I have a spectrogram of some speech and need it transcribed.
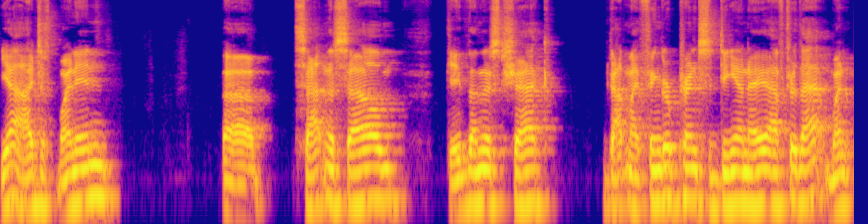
yeah, I just went in, uh, sat in the cell, gave them this check, got my fingerprints DNA after that, went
